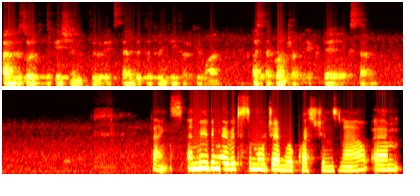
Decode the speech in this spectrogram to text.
and the certification to extend it to 2031 as the contract extends. Thanks. And moving over to some more general questions now. Um,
